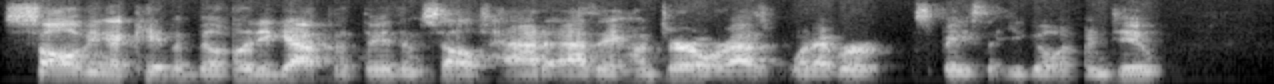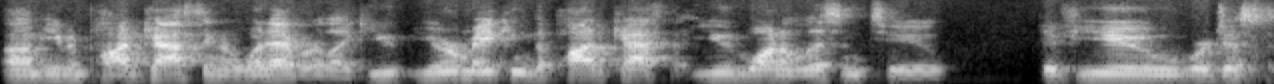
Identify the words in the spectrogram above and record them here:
solving a capability gap that they themselves had as a hunter or as whatever space that you go into um, even podcasting or whatever. Like you you're making the podcast that you'd want to listen to if you were just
